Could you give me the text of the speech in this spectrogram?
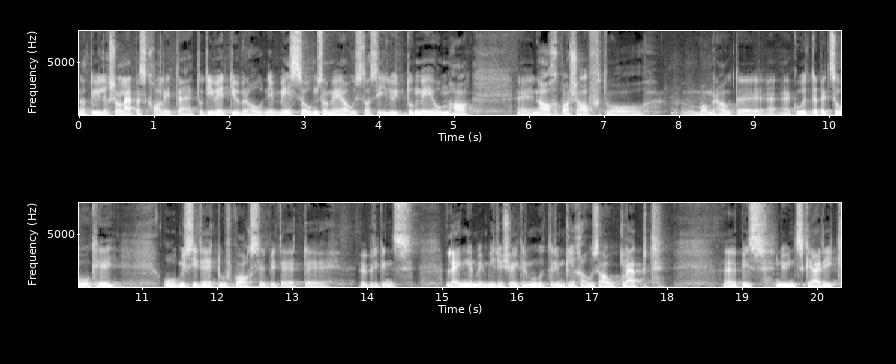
natürlich schon Lebensqualität. Und die will ich überhaupt nicht missen, umso mehr, als dass ich Leute um mich herum habe, eine Nachbarschaft, wo, wo wir halt äh, einen guten Bezug haben. Und wir sind dort aufgewachsen. Ich bin dort äh, übrigens länger mit meiner Schwiegermutter im gleichen Haushalt gelebt, äh, bis 90-jährig.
